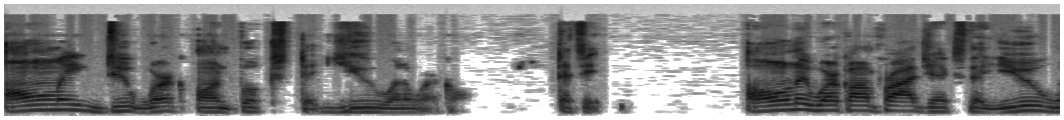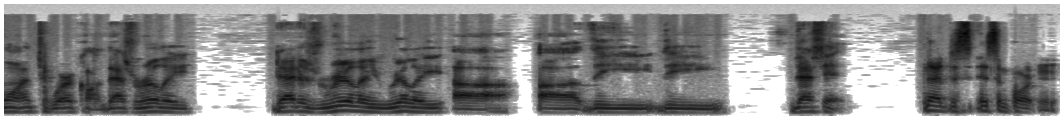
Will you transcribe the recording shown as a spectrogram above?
only do work on books that you want to work on. That's it. Only work on projects that you want to work on. That's really, that is really, really, uh, uh, the, the, that's it. No, it's, it's important.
